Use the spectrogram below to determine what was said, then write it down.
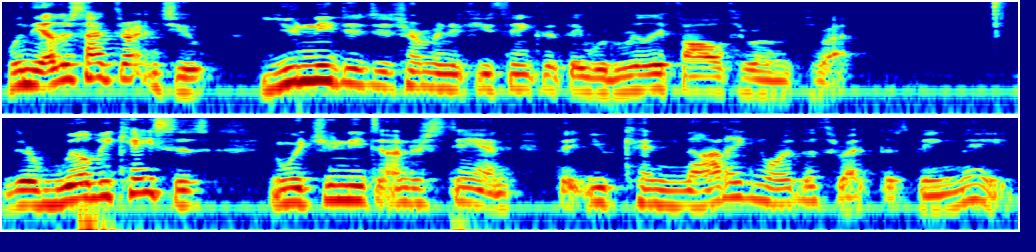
When the other side threatens you, you need to determine if you think that they would really follow through on the threat. There will be cases in which you need to understand that you cannot ignore the threat that's being made.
